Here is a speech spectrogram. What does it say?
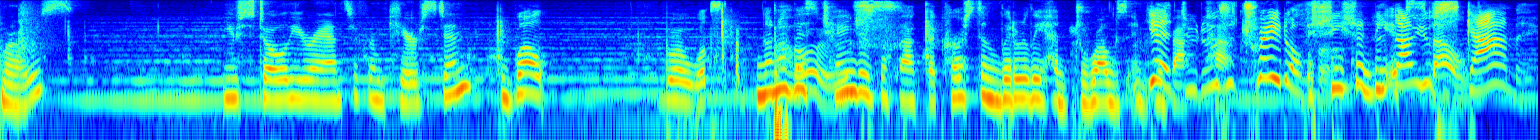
Rose? You stole your answer from Kirsten? Well, Bro, what's that none of this changes the fact that Kirsten literally had drugs in her backpack. Yeah, dude, it was a trade off. She should be Now expelled. you're scamming.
